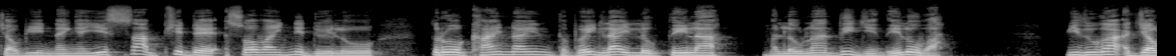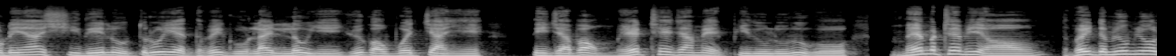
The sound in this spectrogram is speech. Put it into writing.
ကြောက်ပြီးနိုင်ငံရေးစဖြစ်တဲ့အစောပိုင်းနှစ်တွေလိုသူတို့ခိုင်းတိုင်းတပိတ်လိုက်လုတ်သေးလား မလုံလန့်သိကျင်သေးလို့ပါပြည်သူကအကြောက်တရားရှိသေးလို့သူတို့ရဲ့တပိတ်ကိုလိုက်လုတ်ရင်ရွေးကောက်ပွဲကြရင်တေချာပေါက်မဲထဲကြမဲ့ပြည်သူလူထုကိုမဲမထက်ဖြစ်အောင်တပိတ်တစ်မျိုးမျိုး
